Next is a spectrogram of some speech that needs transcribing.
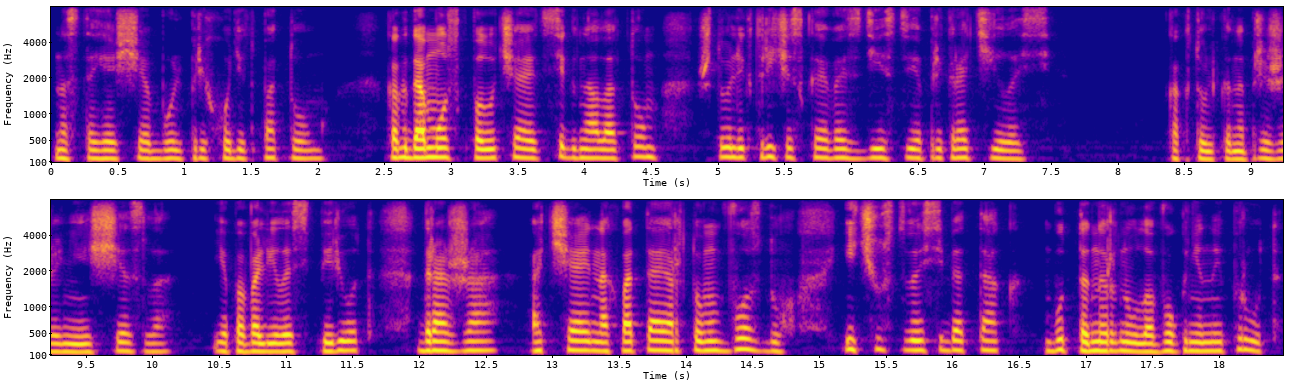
Настоящая боль приходит потом, когда мозг получает сигнал о том, что электрическое воздействие прекратилось. Как только напряжение исчезло, я повалилась вперед, дрожа, отчаянно хватая ртом воздух и чувствуя себя так, будто нырнула в огненный пруд.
